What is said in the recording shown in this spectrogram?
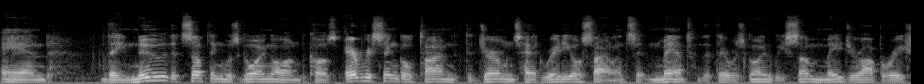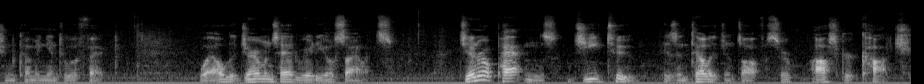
and they knew that something was going on because every single time that the Germans had radio silence, it meant that there was going to be some major operation coming into effect. Well, the Germans had radio silence. General Patton's G2, his intelligence officer, Oscar Koch,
